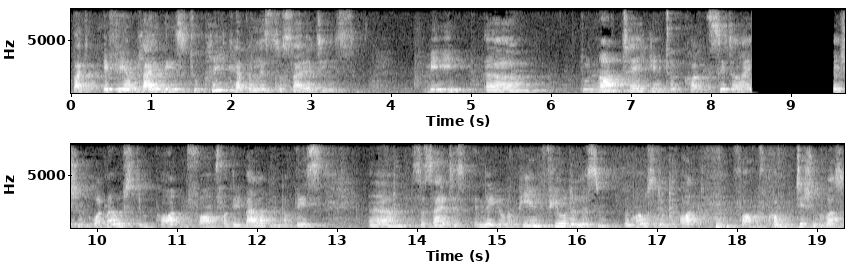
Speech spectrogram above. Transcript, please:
But if we apply these to pre-capitalist societies, we um, do not take into consideration what most important form for the development of these um, societies. In the European feudalism, the most important form of competition was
